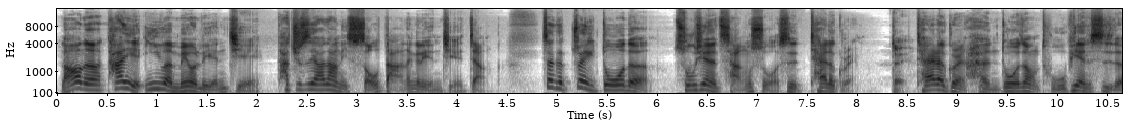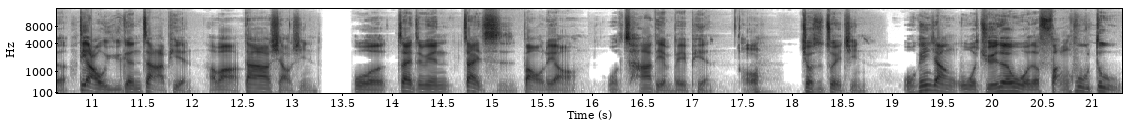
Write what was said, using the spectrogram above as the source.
然后呢，它也 even 没有连接，它就是要让你手打那个连接，这样。这个最多的出现的场所是 Telegram。对，Telegram 很多这种图片式的钓鱼跟诈骗，好不好？大家要小心。我在这边在此爆料，我差点被骗，哦，就是最近。我跟你讲，我觉得我的防护度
